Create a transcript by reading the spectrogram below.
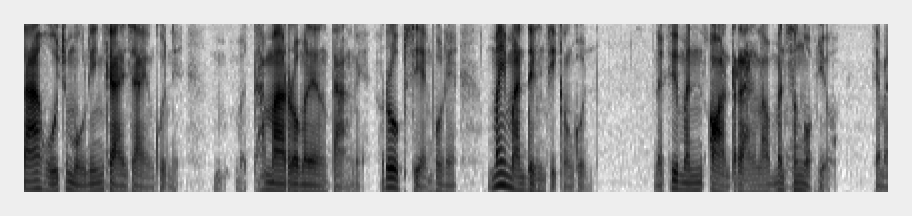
ตาหูจมูกลิ้นกายใจของคุณเนี่ยธรรมารมณ์อะไรต่างๆเนี่ยรูปเสียงพวกเนี้ยไม่มาดึงจิตของคุณนะคือมันอ่อนแรงแล้วมันสงบอยู่ใช่ไหม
